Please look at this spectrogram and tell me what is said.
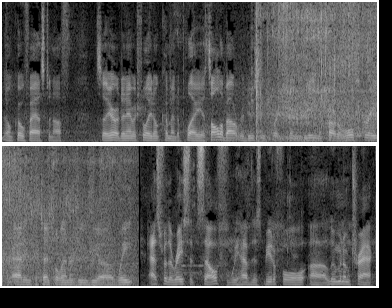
don't go fast enough. So aerodynamics really don't come into play. It's all about reducing friction, getting the car to roll straight, adding potential energy via weight. As for the race itself, we have this beautiful uh, aluminum track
